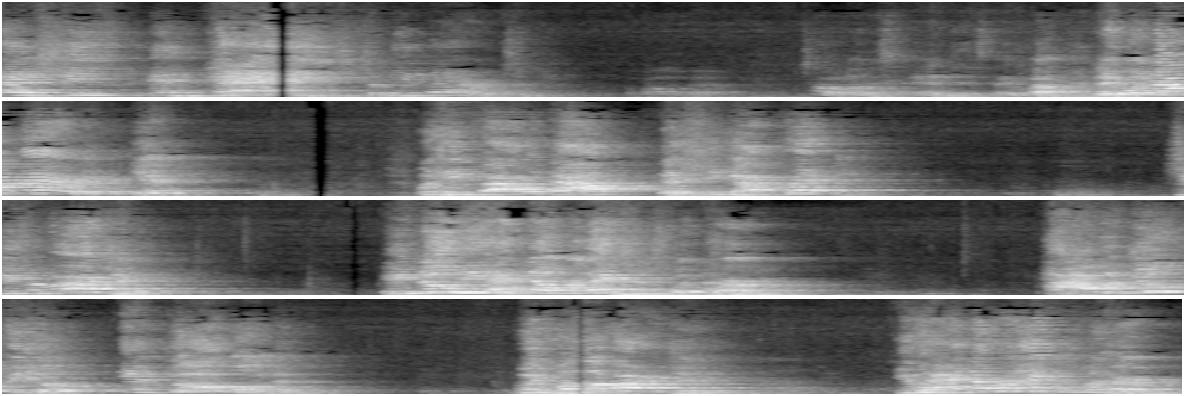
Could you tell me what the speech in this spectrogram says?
and she's engaged to be married to me. I don't understand this. They, they were not married yet when he found out that she got pregnant. She's a virgin. He knew he had no relations with her. How would you feel if your woman, which was a virgin, you had no relations with her,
